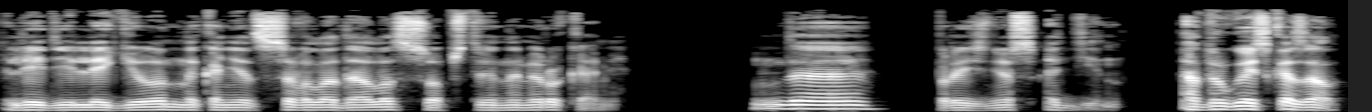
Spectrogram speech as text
Леди Легион наконец совладала собственными руками. — Да, — произнес один. А другой сказал,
